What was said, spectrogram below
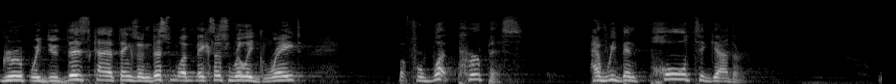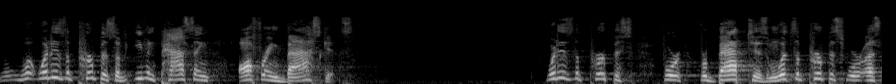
group. We do this kind of things and this is what makes us really great. But for what purpose have we been pulled together? What, what is the purpose of even passing offering baskets? What is the purpose for, for baptism? What's the purpose for us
